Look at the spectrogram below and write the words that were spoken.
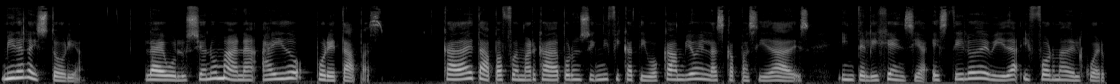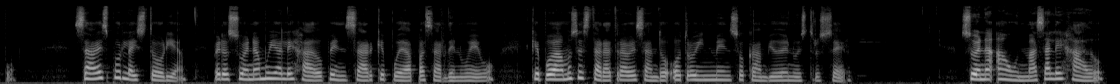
Mira la historia. La evolución humana ha ido por etapas. Cada etapa fue marcada por un significativo cambio en las capacidades, inteligencia, estilo de vida y forma del cuerpo. Sabes por la historia, pero suena muy alejado pensar que pueda pasar de nuevo, que podamos estar atravesando otro inmenso cambio de nuestro ser. Suena aún más alejado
